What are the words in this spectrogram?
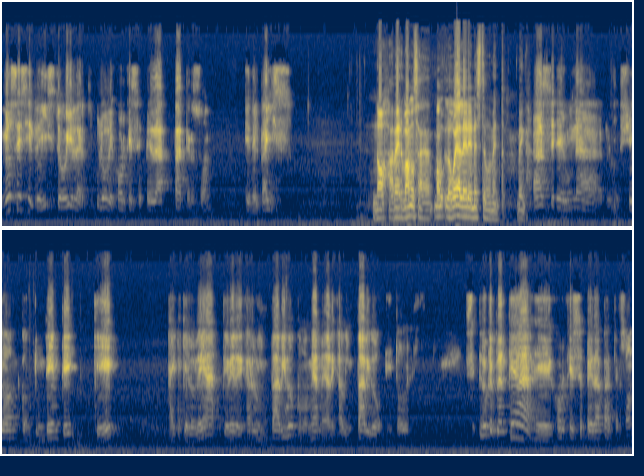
No sé si leíste hoy el artículo de Jorge Cepeda Patterson en El País. No, a ver, vamos a, lo voy a leer en este momento. Venga. Hace una reflexión contundente que al que lo lea debe de dejarlo impávido, como me ha, dejado impávido en todo el día. Lo que plantea eh, Jorge Cepeda Patterson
